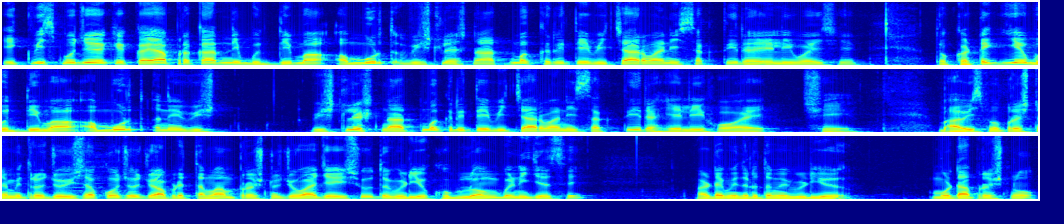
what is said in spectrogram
એકવીસમો જોઈએ કે કયા પ્રકારની બુદ્ધિમાં અમૂર્ત વિશ્લેષણાત્મક રીતે વિચારવાની શક્તિ રહેલી હોય છે? તો ઘટકીય બુદ્ધિમાં અમૂર્ત અને વિશ્લેષણાત્મક રીતે વિચારવાની શક્તિ રહેલી હોય છે. બાવીસમો પ્રશ્ન મિત્રો જોઈ શકો છો. જો આપણે તમામ પ્રશ્નો જોવા જઈશું તો વીડિયો ખૂબ લોંગ બની જશે. માટે મિત્રો તમે વીડિયો, મોટા પ્રશ્નો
